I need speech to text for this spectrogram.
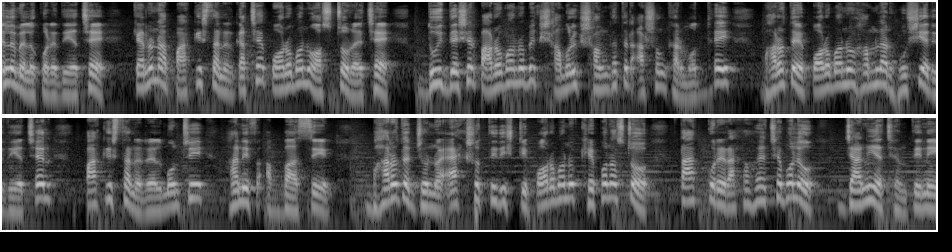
এলোমেলো করে দিয়েছে। কেননা পাকিস্তানের কাছে পরমাণু অস্ত্র রয়েছে। দুই দেশের পারমাণবিক সামরিক সংঘাতের আশঙ্কার মধ্যেই ভারতে পরমাণু হামলার হুঁশিয়ারি দিয়েছেন পাকিস্তানের রেলমন্ত্রী হানিফ আব্বাসি। ভারতের জন্য একশো তিরিশটি পরমাণু ক্ষেপণাস্ত্র তাক করে রাখা হয়েছে বলেও জানিয়েছেন তিনি।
